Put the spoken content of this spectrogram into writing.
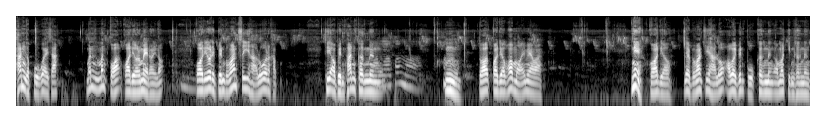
พันธุ์กับปลูกไว้ซะมันมันกอกอเดียวนะแม่หน่อยเนาะกอเดียวนี่เป็นประมาณสี่หาโลนะครับ ที่เอาเป็นพันธุ์เครื่องหนึ่งเดี๋ยวเขาหมออืม ตัวกอเดียวพ่อหมอยแม่ว่านี่กอเดียวได้ประมาณสี่หาโลเอาไว้เป็นปลูกเครื่องหนึ่งเอามากินเครื่องหนึ่ง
